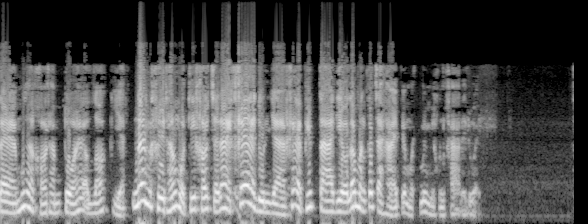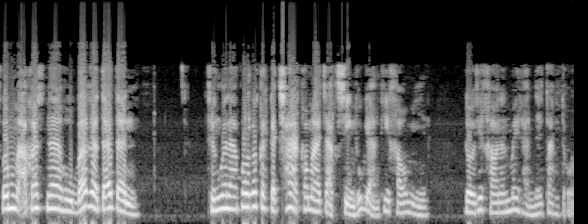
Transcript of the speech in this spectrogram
แต่เมื่อเขาทำตัวให้อัลลอฮ์เกลียด นั่นคือทั้งหมดที่เขาจะได้แค่ดุนยาแค่พริบตาเดียว แล้วมันก็จะหายไปหมดไม่มีคุณค่าเลยด้วยฟุมอัคัสนาหูบักตะตันถึงเวลาพวกเราก็กระชากเข้ามาจากสิ่งทุกอย่างที่เขามี โดยที่เขานั้นไม่ทันได้ตั้งตัว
